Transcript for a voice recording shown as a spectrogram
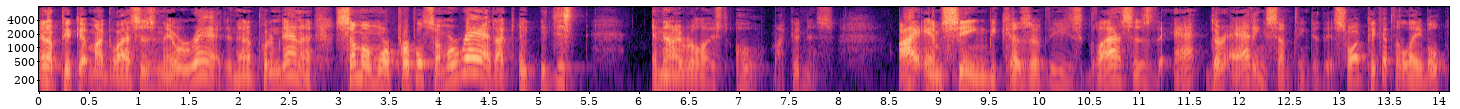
And I pick up my glasses and they were red. And then I put them down. And some of them were purple, some were red. I, it, it just, and then I realized, oh my goodness. I am seeing because of these glasses, that they're adding something to this. So I pick up the label,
